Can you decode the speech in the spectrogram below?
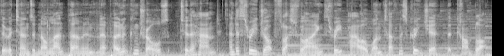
that returns a non land permanent an opponent controls to the hand, and a 3 drop flash flying 3 power 1 toughness creature that can't block.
